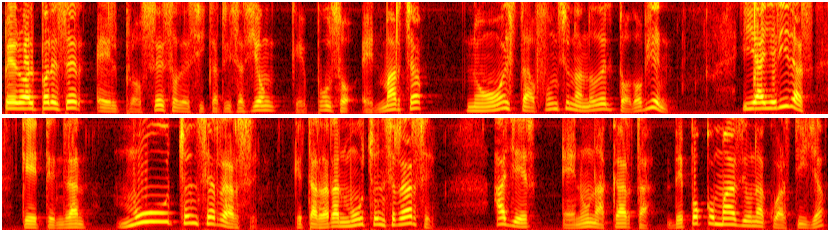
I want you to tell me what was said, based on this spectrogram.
Pero al parecer el proceso de cicatrización que puso en marcha no está funcionando del todo bien. Y hay heridas que tendrán mucho en cerrarse, que tardarán mucho en cerrarse. Ayer, en una carta de poco más de una cuartilla,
